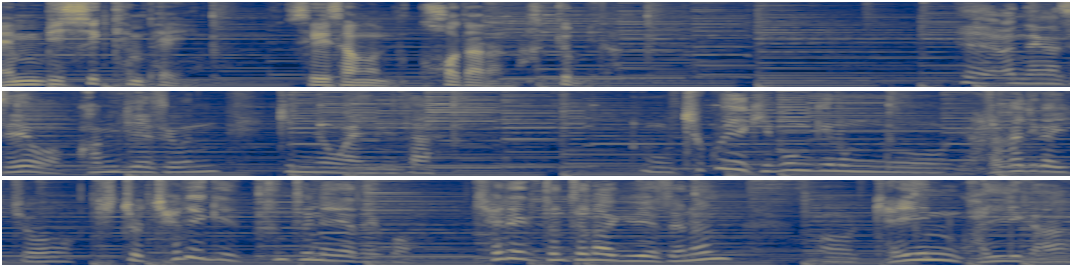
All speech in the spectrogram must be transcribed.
MBC 캠페인 세상은 커다란 학교입니다. 예, 안녕하세요. 광주에서 온 김용화입니다. 어, 축구의 기본기는 뭐 여러 가지가 있죠. 기초 체력이 튼튼해야 되고 체력 튼튼하기 위해서는 어, 개인 관리가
